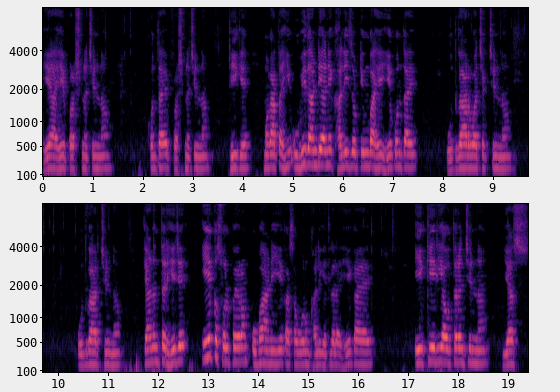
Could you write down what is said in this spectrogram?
हे आहे प्रश्नचिन्ह कोणतं आहे? प्रश्नचिन्ह ठीक आहे. मग आता ही उभी दांडी आणि खाली जो टिंब आहे हे कोणतं आहे? उद्गारवाचक चिन्ह. उद्गार चिन्ह. त्यानंतर हे जे एक स्वल्पविराम उभा आणि एक असा वरून खाली घेतलेला आहे. हे काय आहे? एकेरी अवतरण चिन्ह. यस.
